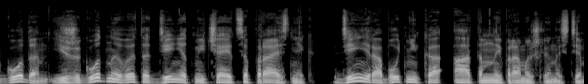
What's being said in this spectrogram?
года ежегодно в этот день отмечается праздник – День работника атомной промышленности.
